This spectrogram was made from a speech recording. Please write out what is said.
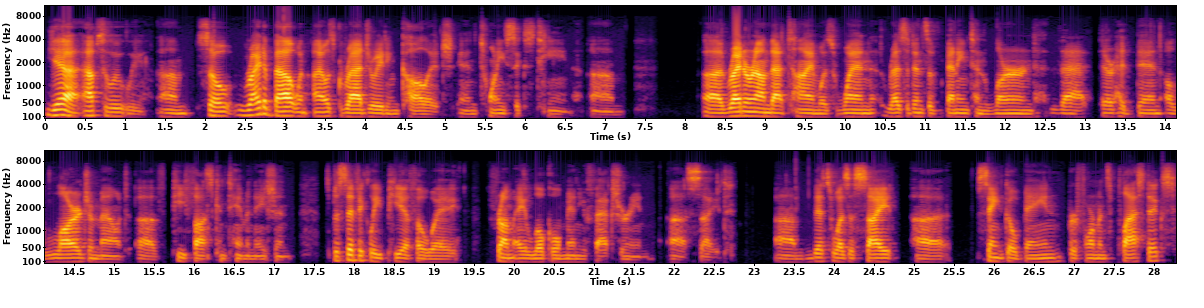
Yeah, absolutely. Um, so right about when I was graduating college in 2016, um, uh, right around that time was when residents of Bennington learned that there had been a large amount of PFAS contamination, specifically PFOA, from a local manufacturing uh, site. Um, this was a site, uh, St. Gobain Performance Plastics,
